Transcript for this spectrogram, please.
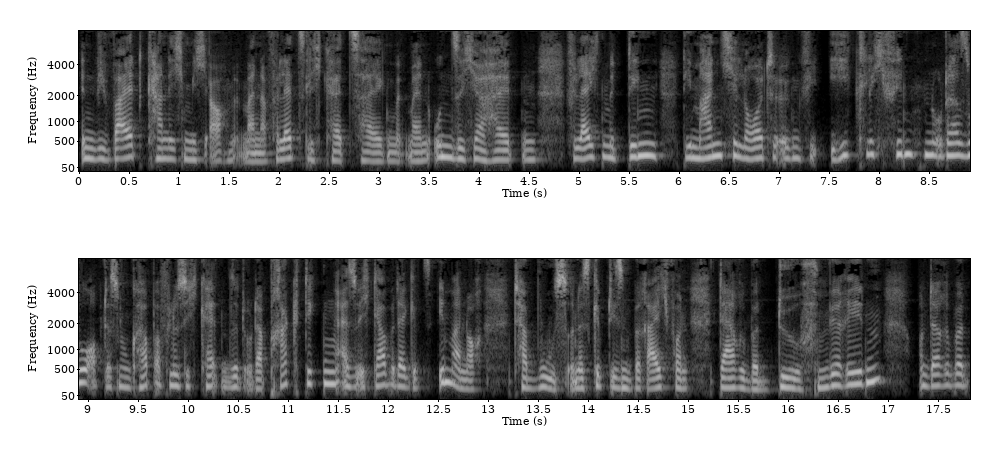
inwieweit kann ich mich auch mit meiner Verletzlichkeit zeigen, mit meinen Unsicherheiten, vielleicht mit Dingen, die manche Leute irgendwie eklig finden oder so, ob das nun Körperflüssigkeiten sind oder Praktiken. Also ich glaube, da gibt's immer noch Tabus. Und es gibt diesen Bereich von darüber dürfen wir reden und darüber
